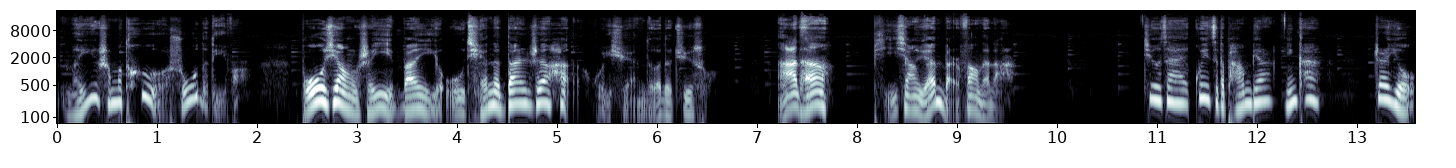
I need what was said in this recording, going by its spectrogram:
没什么特殊的地方，不像是一般有钱的单身汉会选择的居所。阿腾，皮箱原本放在哪儿？就在柜子的旁边，您看，这儿有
